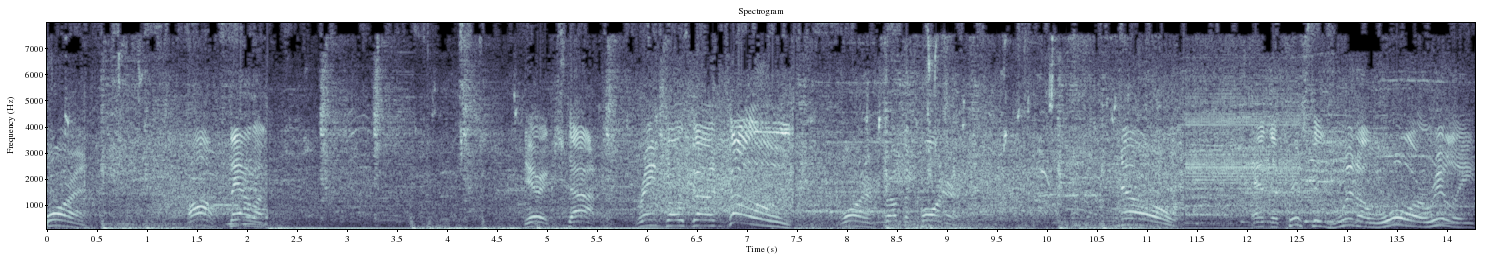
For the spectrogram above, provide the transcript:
Warren. Off balance. Derrick stops. Rainbow gun goes. Warren from the corner. No. And the Pistons win a war, really.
